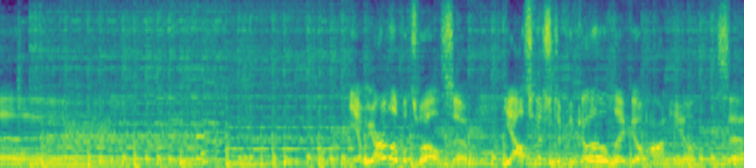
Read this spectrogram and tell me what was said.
Uh, yeah, we are level 12, so yeah, I'll switch to Piccolo, let Gohan heal. So,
